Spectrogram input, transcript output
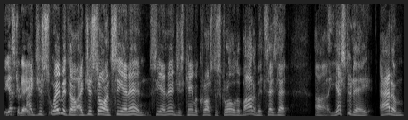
yesterday. I just wait a minute though. I just saw on CNN. CNN just came across the scroll at the bottom. It says that uh, yesterday Adam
